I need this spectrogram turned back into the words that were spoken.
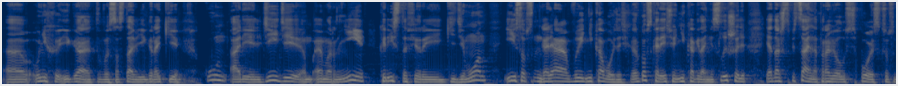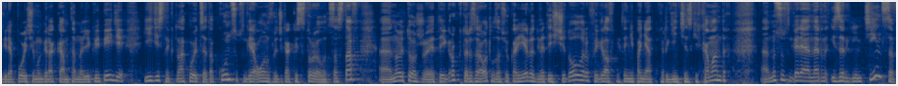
Э, у них играют в составе игроки Кун, Ариэль Диди, Эмерни, Кристофер и Гидимон. И, собственно говоря, вы никого из этих игроков, скорее всего, никогда не слышали. Я даже специально провел поиск, собственно говоря, по этим игрокам там на Ликвипедии. Единственный, кто находится, это Кун. Собственно говоря, он вроде как и строил этот состав. Э, но и тоже, это игрок, который заработал за всю карьеру 2000 долларов, играл в каких-то непонятных аргентинских командах. Э, ну, собственно говоря, наверное, из аргентинцев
